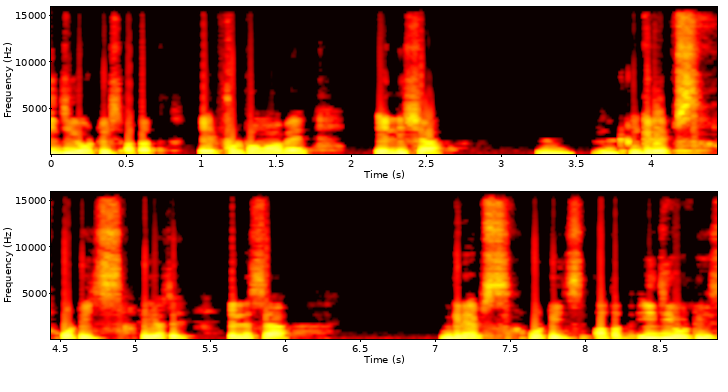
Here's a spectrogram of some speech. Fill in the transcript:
E G Otis, অর্থাৎ এর ফুল ফর্ম হবে এলিসা গ্রেপস ওটিস, ঠিক আছে? এলিসা গ্রেপস ওটিস, অর্থাৎ E G Otis.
